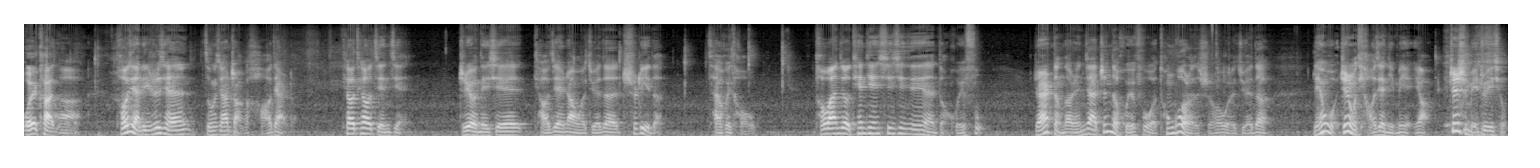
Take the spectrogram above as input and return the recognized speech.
我也看，啊。投简历之前总想找个好点儿的，挑挑拣拣，只有那些条件让我觉得吃力的才会投。投完就天天心心念念的等回复，然而等到人家真的回复我通过了的时候，我就觉得，连我这种条件你们也要，真是没追求。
